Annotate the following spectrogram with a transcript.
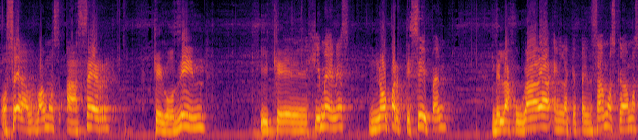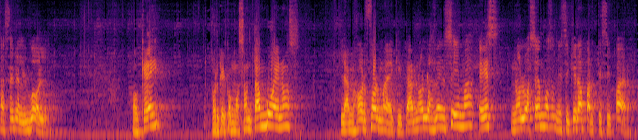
O sea, vamos a hacer que Godín y que Jiménez no participen de la jugada en la que pensamos que vamos a hacer el gol. ¿Ok? Porque como son tan buenos, la mejor forma de quitárnoslos de encima es no lo hacemos ni siquiera participar.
